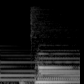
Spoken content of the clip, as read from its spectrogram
Música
